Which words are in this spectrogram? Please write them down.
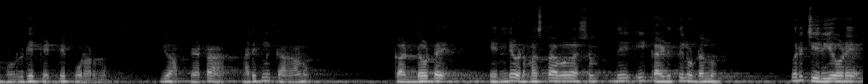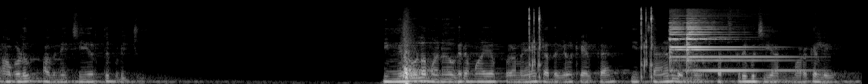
മുറുകെ കെട്ടി പുണർന്നു. അയ്യോ അപ്പേട്ട ആരെങ്കിലും കാണും. കണ്ടോട്ടെ എന്റെ ഉടമസ്ഥാവകാശം ദേ ഈ കഴുത്തിലുണ്ടല്ലോ. ഒരു ചിരിയോടെ അവളും അവനെ ചേർത്ത് പിടിച്ചു. ഇങ്ങനെയുള്ള മനോഹരമായ പ്രണയ കഥകൾ കേൾക്കാൻ ഈ ചാനൽ സബ്സ്ക്രൈബ് ചെയ്യാൻ മറക്കല്ലേ?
